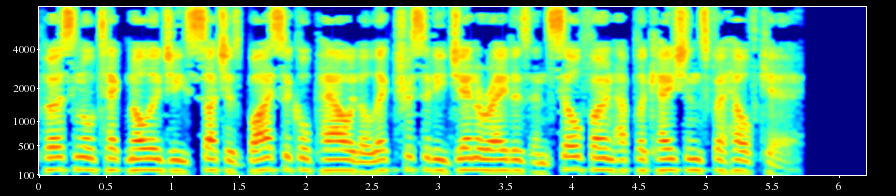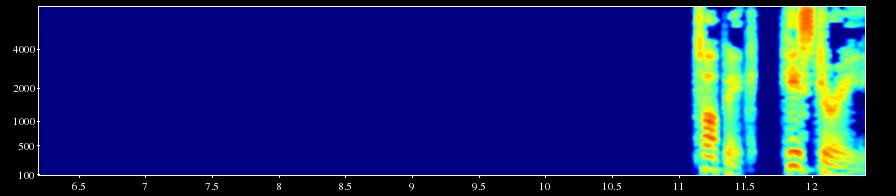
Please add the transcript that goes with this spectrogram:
personal technologies such as bicycle-powered electricity generators and cell phone applications for healthcare. History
